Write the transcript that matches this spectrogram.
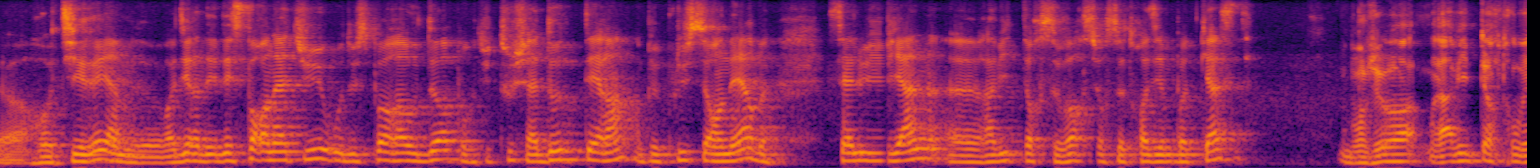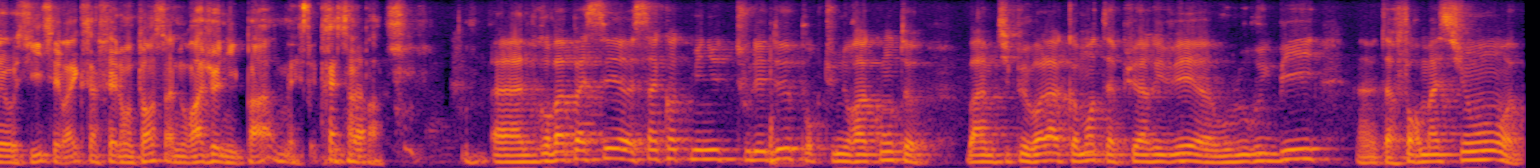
retirés, hein, on va dire, des, des, sports nature ou du sport outdoor pour que tu touches à d'autres terrains, un peu plus en herbe. Salut Yann, ravi de te recevoir sur ce troisième podcast. Bonjour, ravi de te retrouver aussi. C'est vrai que ça fait longtemps, ça ne nous rajeunit pas, mais c'est très sympa. Euh, donc on va passer 50 euh, minutes tous les deux pour que tu nous racontes bah, un petit peu voilà, comment tu as pu arriver euh, au rugby, ta formation,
